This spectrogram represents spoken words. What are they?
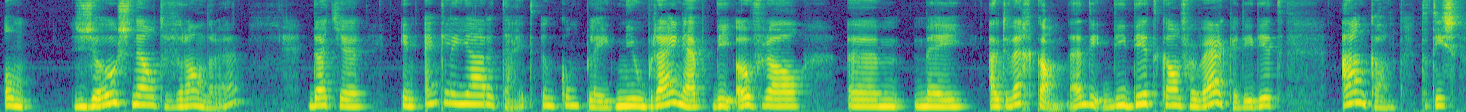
om zo snel te veranderen dat je in enkele jaren tijd een compleet nieuw brein hebt die overal um, mee uit de weg kan. Hè? Die, die dit kan verwerken, die dit aan kan. Dat is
